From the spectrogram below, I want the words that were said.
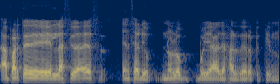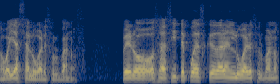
aparte de las ciudades, en serio, no lo voy a dejar de repetir, no vayas a lugares urbanos. Pero, o sea, sí te puedes quedar en lugares urbanos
